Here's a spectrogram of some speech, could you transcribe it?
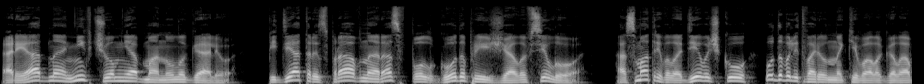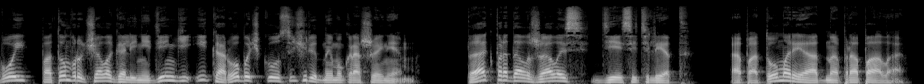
Ариадна ни в чем не обманула Галю. Педиатр исправно раз в полгода приезжала в село. Осматривала девочку, удовлетворенно кивала головой, потом вручала Галине деньги и коробочку с очередным украшением. Так продолжалось 10 лет, а потом Ариадна пропала.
